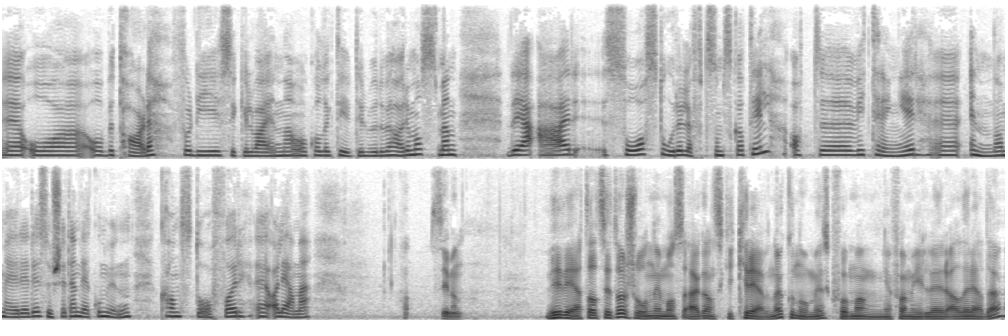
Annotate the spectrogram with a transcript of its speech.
eh, og, og betale for de sykkelveiene og kollektivtilbudet vi har i Moss. Men det er så store løft som skal til at vi trenger enda mer ressurser enn det kommunen kan stå for alene. Simen. Vi vet at situasjonen i Moss er ganske krevende økonomisk for mange familier allerede.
